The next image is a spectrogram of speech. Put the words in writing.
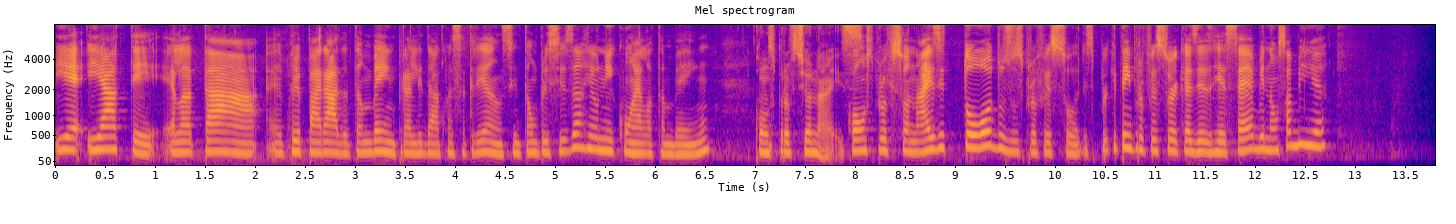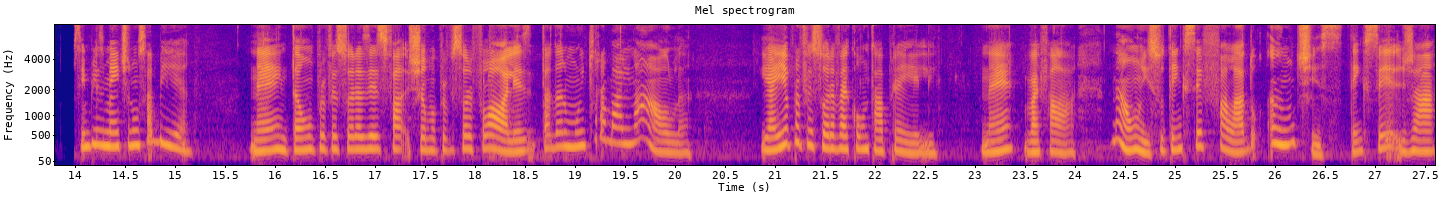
E, é, e a AT, ela está é, preparada também para lidar com essa criança? Então, precisa reunir com ela também. Com os profissionais. Com os profissionais e todos os professores. Porque tem professor que às vezes recebe e não sabia. Simplesmente não sabia né? Então o professor às vezes fala, chama a professora e fala: "Olha, está dando muito trabalho na aula". E aí a professora vai contar para ele, né? Vai falar: "Não, isso tem que ser falado antes, tem que ser já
